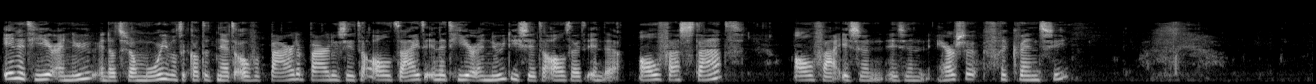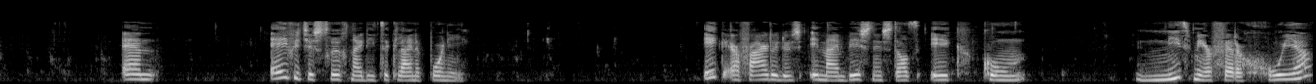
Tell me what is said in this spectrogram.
In het hier en nu, en dat is wel mooi, want ik had het net over paarden. Paarden zitten altijd in het hier en nu, die zitten altijd in de alfa-staat. Alpha is een, is een hersenfrequentie. En eventjes terug naar die te kleine pony. Ik ervaarde dus in mijn business dat ik kon niet meer verder groeien,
